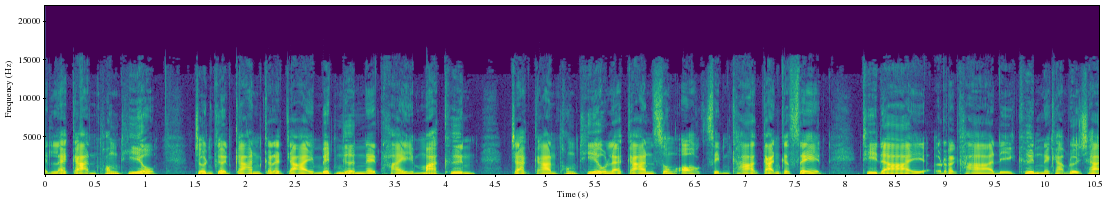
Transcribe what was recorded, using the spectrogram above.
ตรและการท่องเที่ยว จนเกิดการกระจายเม็ดเงินในไทยมากขึ้น จากการท่องเที่ยวและการส่งออกสินค้าการเกษตร ที่ได้ราคาดีขึ้นนะครับโดยใช้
